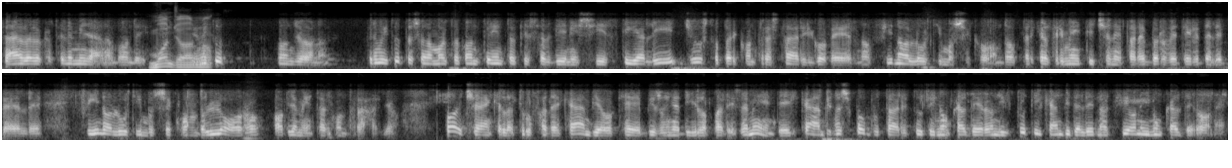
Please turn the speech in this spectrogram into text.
Salve, Locatelli Milano, buongiorno. Buongiorno. Prima di tutto sono molto contento che Salvini si stia lì giusto per contrastare il governo fino all'ultimo secondo, perché altrimenti ce ne farebbero vedere delle belle fino all'ultimo secondo, loro ovviamente al contrario. Poi c'è anche la truffa del cambio che bisogna dirlo palesemente, il cambio non si può buttare tutti in un calderone, tutti i cambi delle nazioni in un calderone,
